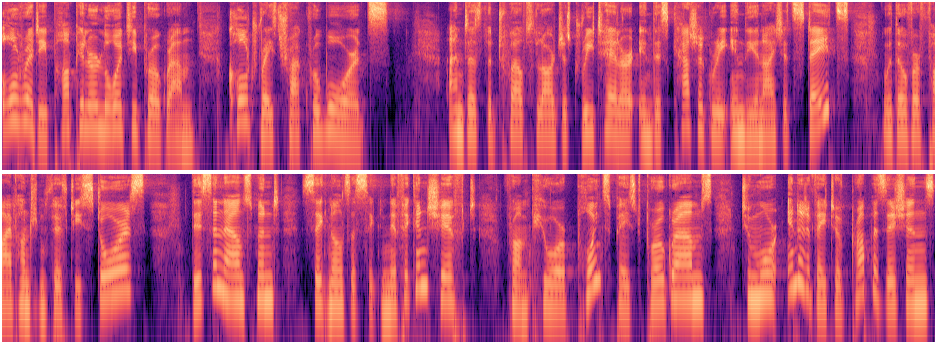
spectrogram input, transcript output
already popular loyalty program called RaceTrac Rewards. And as the 12th largest retailer in this category in the United States, with over 550 stores, this announcement signals a significant shift from pure points based programs to more innovative propositions,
